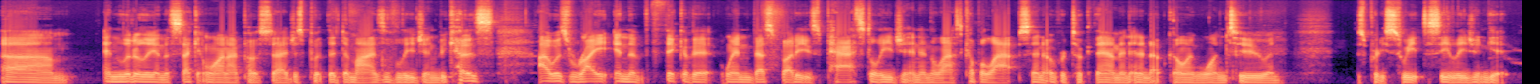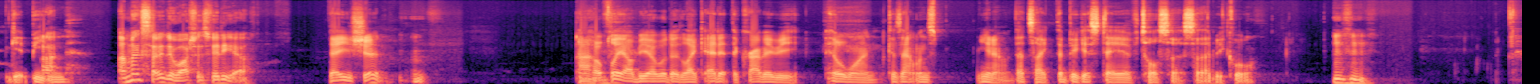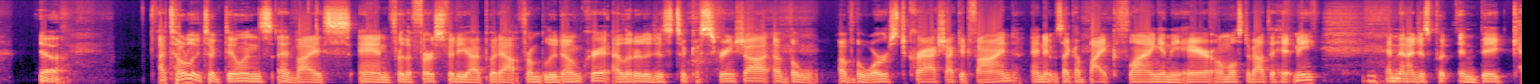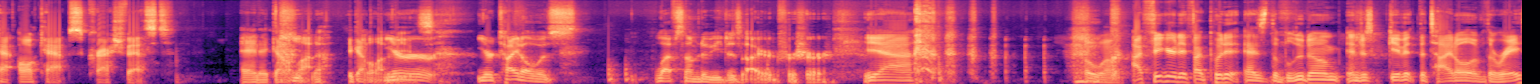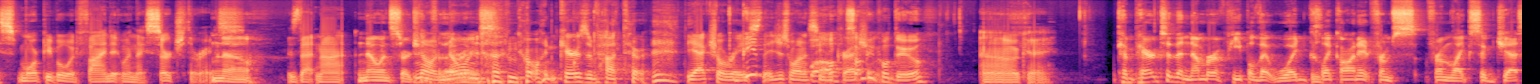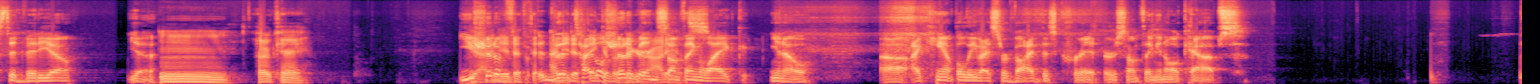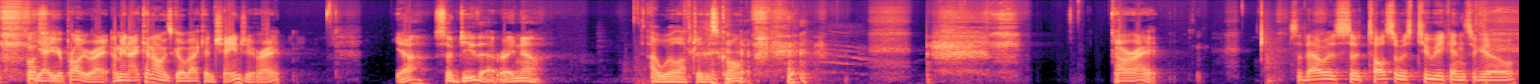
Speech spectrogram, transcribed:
Um, and literally in the second one I posted, I just put the demise of Legion because I was right in the thick of it when Best Buddies passed Legion in the last couple laps and overtook them and ended up going one two, and it was pretty sweet to see Legion get get beaten. I'm excited to watch this video. yeah, you should. Uh, hopefully, I'll be able to like edit the Crybaby Hill one because that one's you know that's like the biggest day of Tulsa, so that'd be cool. Hmm. Yeah. I totally took Dylan's advice, and for the first video I put out from Blue Dome Crit, I literally just took a screenshot of the of the worst crash I could find, and it was like a bike flying in the air, almost about to hit me, and then I just put in big cat all caps "Crash Fest," and it got a lot of it got a lot of Your views. your title was left some to be desired for sure. Yeah. oh well. I figured if I put it as the Blue Dome and just give it the title of the race, more people would find it when they search the race. No. Is that not? No one's searching No, for that no one, no one cares about the the actual race. They just want to see the crash. some people do. Oh, okay. Compared to the number of people that would click on it from from like suggested video. Yeah. Mm, okay. You Yeah, should have. th- I the title think of a should have bigger been something like, you know, uh, I can't believe I survived this crit or something in all caps. Bless yeah, you're probably right. I mean, I can always go back and change it, right? Yeah, so do that right now. I will after this call. All right. So that was so Tulsa was two weekends ago.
